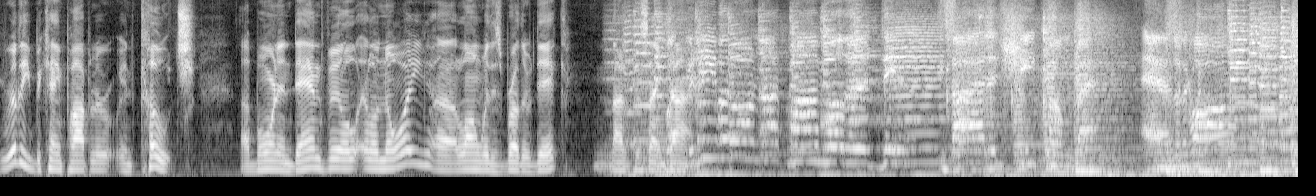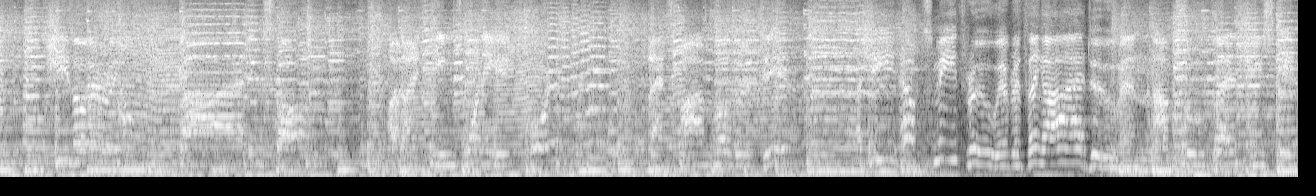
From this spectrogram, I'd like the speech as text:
really became popular in Coach, uh, born in Danville, Illinois, uh, along with his brother Dick. Not at the same time. Believe it or not, my mother did decided she'd come back as a car. 1928 Ford. That's my mother dear. She helps me through everything I do, and I'm so glad she's here.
